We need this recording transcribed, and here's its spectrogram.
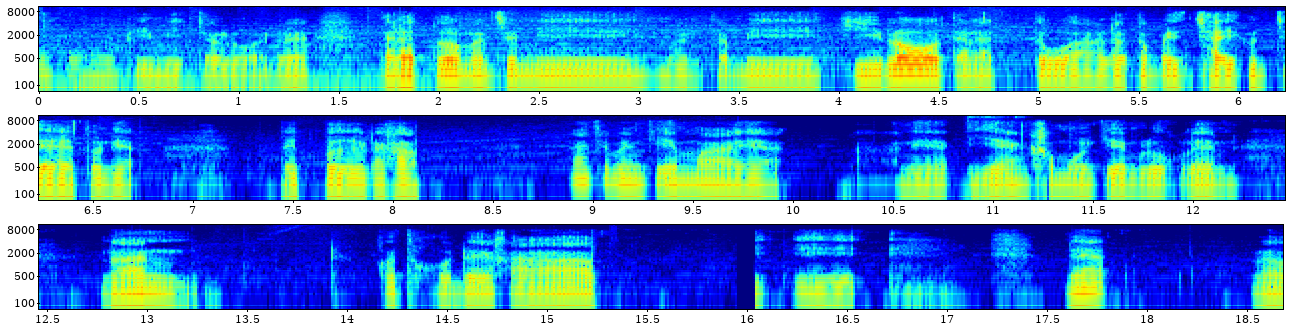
อ้โหพี่มีจรวดด้วย แต่ละตัวมันจะมีเหมือนจะมีฮีโร่แต่ละตัวเราต้องไปใช้กุญแจตัวเนี้ยไปเปิดนะครับ น่าจะเป็นเกมใหม่อะ อันนี้แย่งขโมยเกมลูกเล่น นั่น ขอโทษด้วยครับอีเนี่ยเรา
